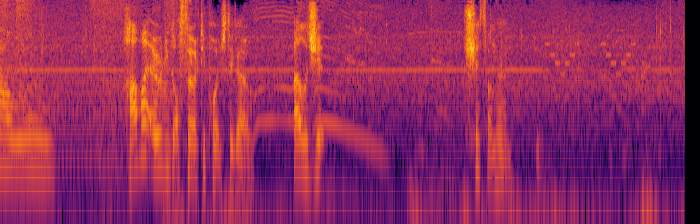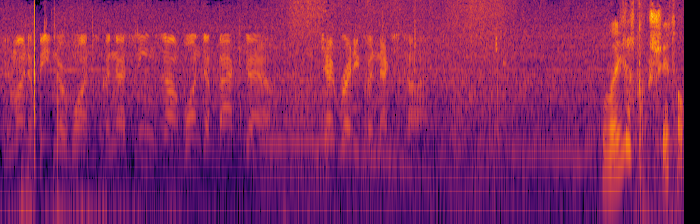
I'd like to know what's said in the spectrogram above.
Ow. Have I already got 30 points to go? I legit shit on him. You might have beaten her once, but Nasim's not one to back down. Get ready for next time. Well, they just got shit on,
